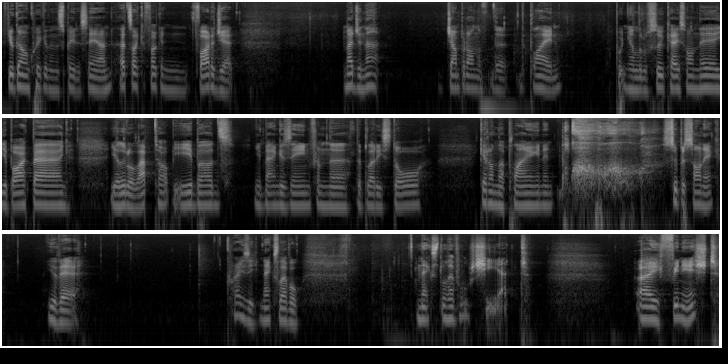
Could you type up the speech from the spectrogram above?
If you're going quicker than the speed of sound, that's like a fucking fighter jet. Imagine that. Jumping on the, the, the plane, putting your little suitcase on there, your bike bag, your little laptop, your earbuds, your magazine from the, the bloody store. Get on the plane and supersonic, you're there. Crazy. Next level. Next level shit. I finished.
